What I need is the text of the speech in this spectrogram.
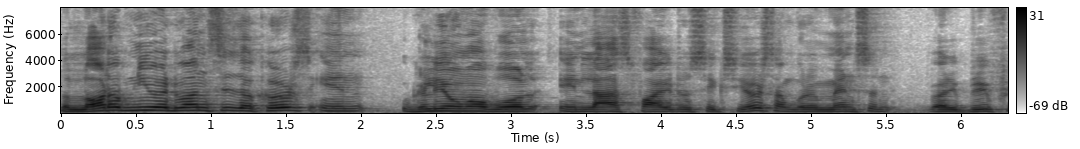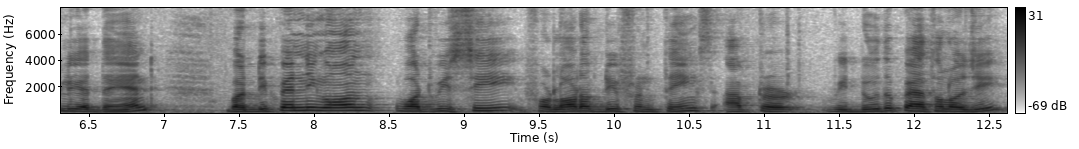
A lot of new advances occurs in glioma world in last 5 to 6 years. I am going to mention very briefly at the end, but depending on what we see for a lot of different things after we do the pathology,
